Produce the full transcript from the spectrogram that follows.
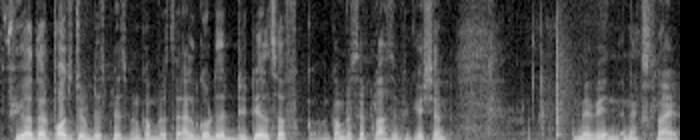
few other positive displacement compressor. I will go to the details of compressor classification maybe in the next slide.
